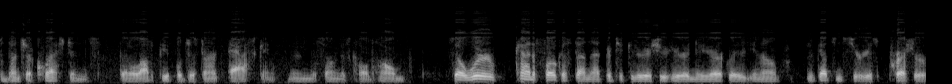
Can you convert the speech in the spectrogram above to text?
a bunch of questions that a lot of people just aren't asking, and the song is called Home. So we're kind of focused on that particular issue here in New York. Where, you know, we've got some serious pressure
